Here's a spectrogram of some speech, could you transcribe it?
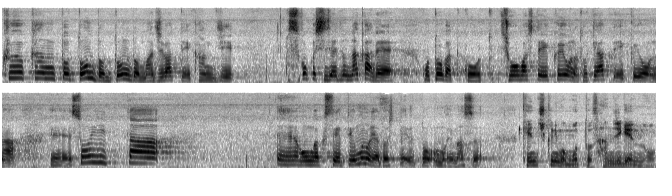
空間とどんどんどんどん交わっていく感じすごく自然の中で音がこう調和していくような溶け合っていくような、えー、そういったえ音楽性というものを宿していると思います。建築にももっと3次元の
